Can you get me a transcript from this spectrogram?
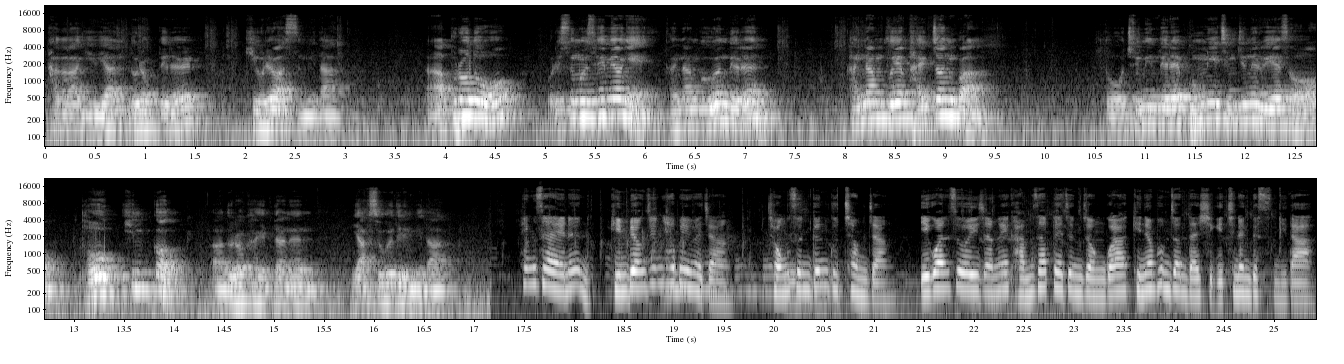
다가가기 위한 노력들을 기울여 왔습니다. 아, 앞으로도 우리 23명의 강남구 의원들은 강남구의 발전과 또 주민들의 복리 증진을 위해서 더욱 힘껏 아, 노력하겠다는 약속을 드립니다. 행사에는 김병진 협의회장, 정순근 구청장, 이관수 의장의 감사패 증정과 기념품 전달식이 진행됐습니다.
